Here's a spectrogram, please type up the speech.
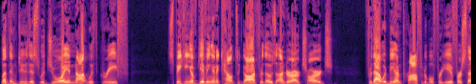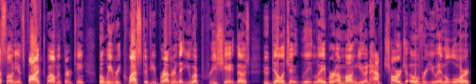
Let them do this with joy and not with grief. Speaking of giving an account to God for those under our charge, for that would be unprofitable for you. 1 Thessalonians 5 12 and 13. But we request of you, brethren, that you appreciate those who diligently labor among you and have charge over you in the Lord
